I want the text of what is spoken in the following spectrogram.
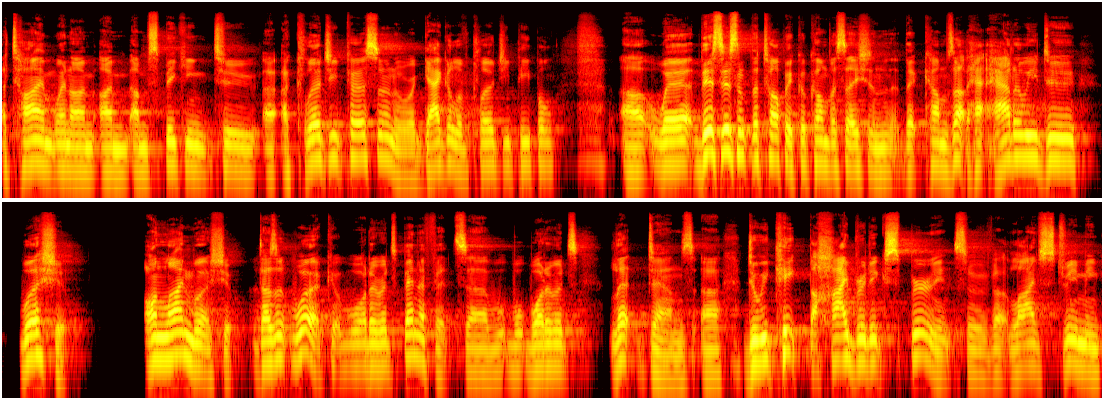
a time when I'm, I'm, I'm speaking to a, a, clergy person or a gaggle of clergy people uh, where this isn't the topic of conversation that, that comes up. How, how do we do worship? Online worship, does it work? What are its benefits? Uh, what are its letdowns? Uh, do we keep the hybrid experience of uh, live streaming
